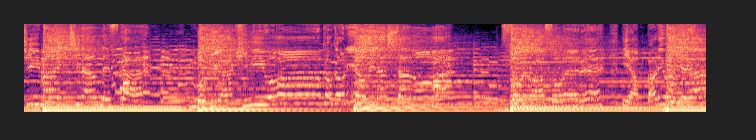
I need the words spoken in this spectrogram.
しい毎日なんですか？僕が君をここに呼び出したのは。それはそれでやっぱり訳が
